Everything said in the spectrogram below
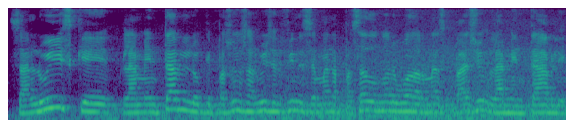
San Luis, que lamentable lo que pasó en San Luis el fin de semana pasado, no le voy a dar más espacio, lamentable.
